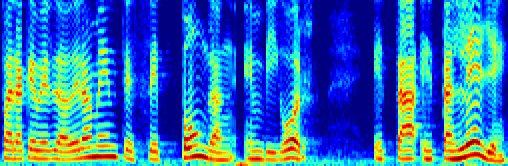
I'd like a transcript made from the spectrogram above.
para que verdaderamente se pongan en vigor esta, estas leyes?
